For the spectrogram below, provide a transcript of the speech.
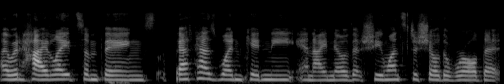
i would highlight some things beth has one kidney and i know that she wants to show the world that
